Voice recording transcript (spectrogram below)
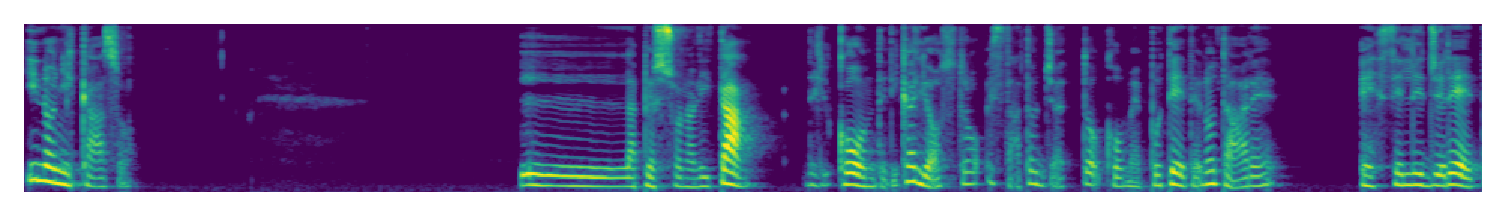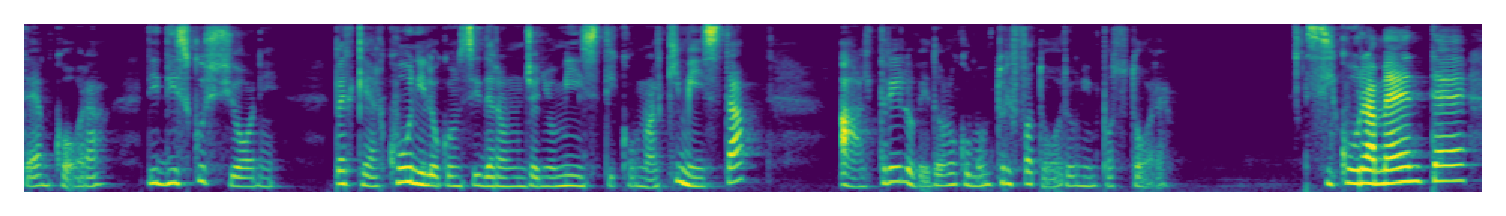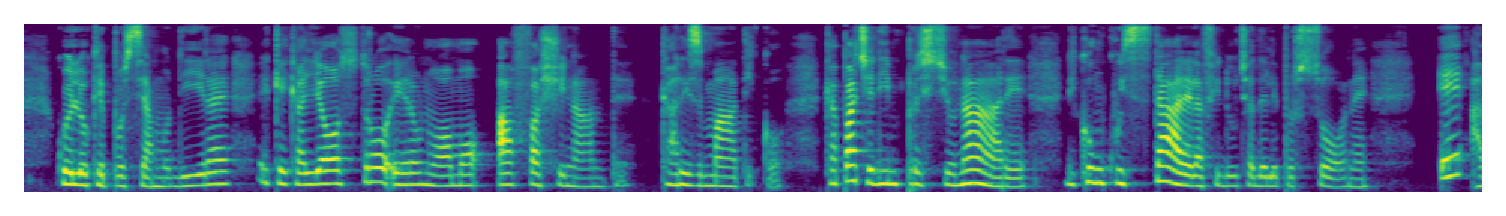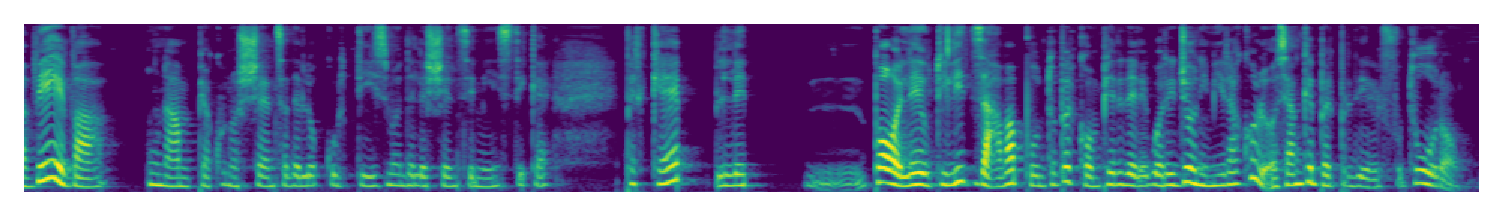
In ogni caso, la personalità del conte di Cagliostro è stata oggetto, come potete notare, e se leggerete ancora, di discussioni, perché alcuni lo considerano un genio mistico, un alchimista, altri lo vedono come un truffatore, un impostore. Sicuramente quello che possiamo dire è che Cagliostro era un uomo affascinante, carismatico, capace di impressionare, di conquistare la fiducia delle persone e aveva un'ampia conoscenza dell'occultismo e delle scienze mistiche, perché le, poi le utilizzava appunto per compiere delle guarigioni miracolose anche per predire il futuro.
